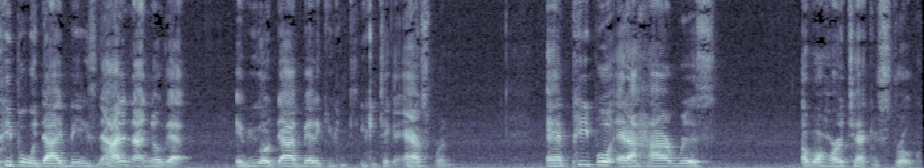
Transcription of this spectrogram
people with diabetes. Now, I did not know that. If you are diabetic, you can you can take an aspirin. And people at a high risk of a heart attack and stroke.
